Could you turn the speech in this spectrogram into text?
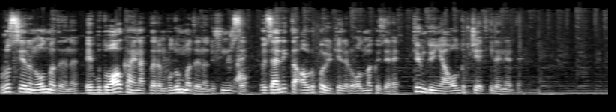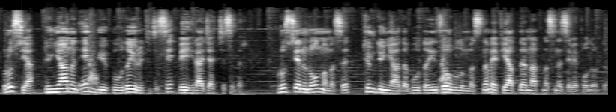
Rusya'nın olmadığını ve bu doğal kaynakların bulunmadığını düşünürsek, özellikle Avrupa ülkeleri olmak üzere tüm dünya oldukça etkilenirdi. Rusya, dünyanın en büyük buğday üreticisi ve ihracatçısıdır. Rusya'nın olmaması tüm dünyada buğdayın zor bulunmasına ve fiyatların artmasına sebep olurdu.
